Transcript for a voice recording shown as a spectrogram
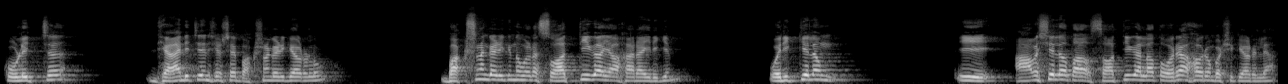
കുളിച്ച് ധ്യാനിച്ചതിന് ശേഷമേ ഭക്ഷണം കഴിക്കാറുള്ളൂ. ഭക്ഷണം കഴിക്കുന്നവരുടെ സാത്വിക ആഹാരമായിരിക്കും. ഒരിക്കലും ഈ ആവശ്യമില്ലാത്ത സാത്വികമല്ലാത്ത ഒരാഹാരവും ഭക്ഷിക്കാറില്ല.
